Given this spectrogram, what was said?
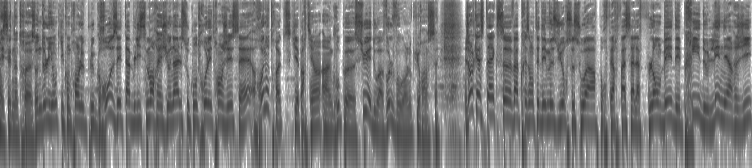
Et c'est notre zone de Lyon qui comprend le plus gros établissement régional sous contrôle étranger, c'est Renault qui appartient à un groupe euh, suédois, Volvo en l'occurrence. Jean Castex euh, va présenter des mesures ce soir pour faire face à la flambée des prix de l'énergie.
